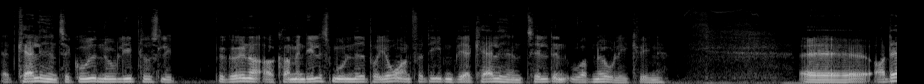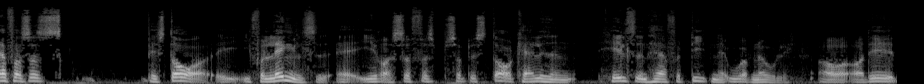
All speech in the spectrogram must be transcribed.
at kærligheden til Gud nu lige pludselig begynder at komme en lille smule ned på jorden, fordi den bliver kærligheden til den uopnåelige kvinde. Øh, og derfor så består i forlængelse af Eros, så, for, så består kærligheden hele tiden her, fordi den er uopnåelig. Og, og det,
